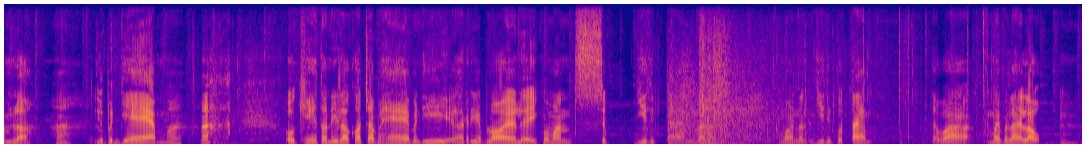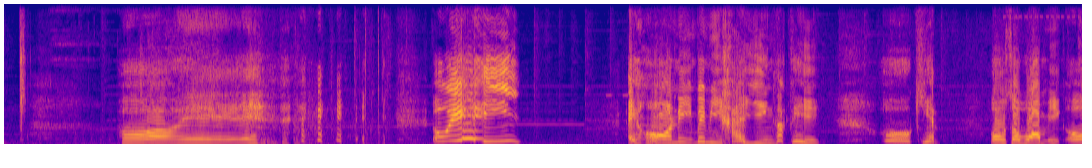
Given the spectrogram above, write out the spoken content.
มเหรอฮะหรือเป็นแยมฮะโอเค ตอนนี้เราก็จะแพ้เป็นที่เรียบร้อยแล้วเหลืออีกประมาณ 10 20 แต้มนะประมาณนั้น 20 กว่าแต้ม แต่ว่าไม่เป็นไรเราอืมพ่อเอ้ยอุ้ยไอหอนี่ไม่มีใครยิงสักที โอ้เขียดโอ้สวอมอีก โอ้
